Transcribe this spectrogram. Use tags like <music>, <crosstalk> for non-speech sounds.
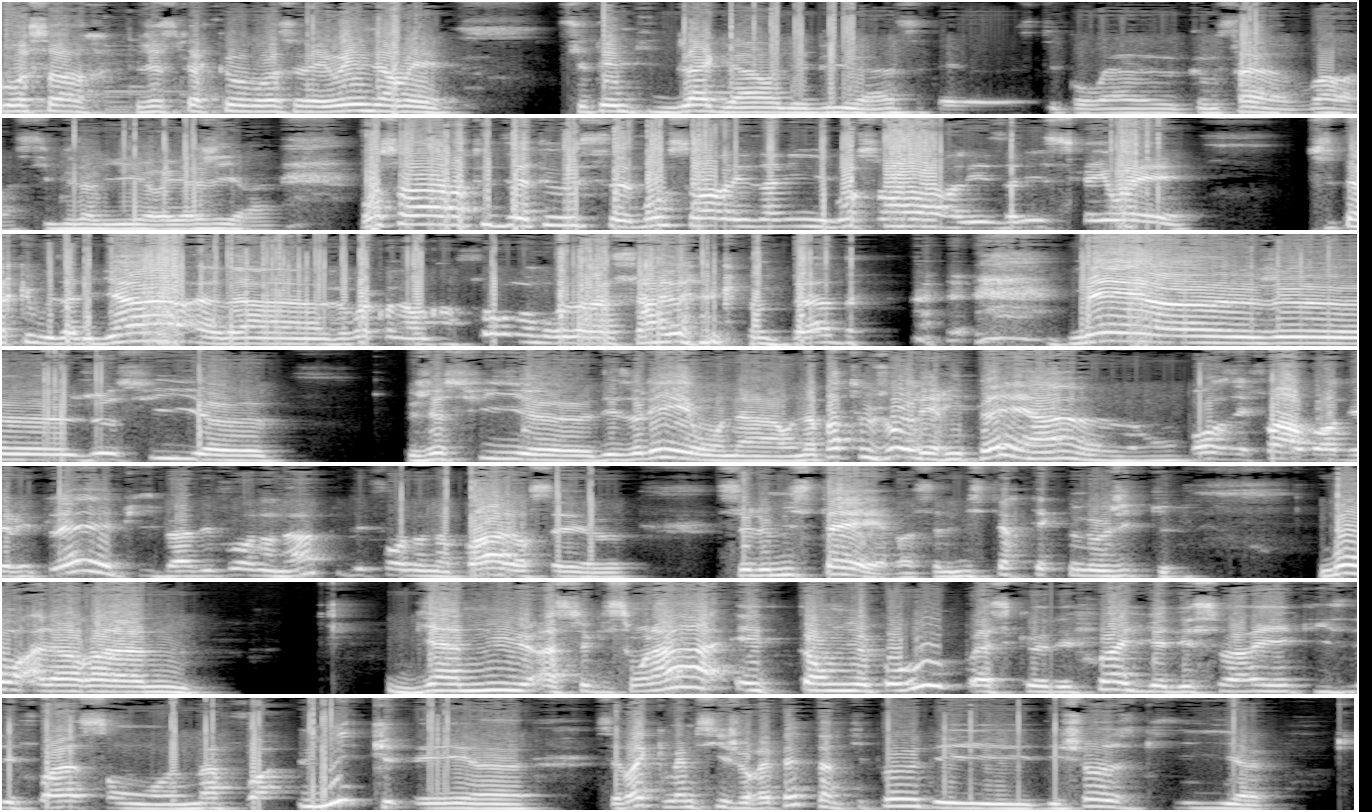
Bonsoir. J'espère que vous me recevez. Oui, non, mais c'était une petite blague hein, au début. Hein. C'était pour euh, comme ça voir si vous alliez réagir. Hein. Bonsoir à toutes et à tous. Bonsoir les amis. Bonsoir les amis Skyway. J'espère que vous allez bien. Eh ben, je vois qu'on est encore fort nombreux dans la salle, <laughs> comme d'hab. Mais euh, je, je suis euh, je suis euh, désolé, on a on n'a pas toujours les replays. Hein. On pense des fois avoir des replays, et puis bah, des fois on en a, des fois on n'en a pas. Alors c'est euh, c'est le mystère, c'est le mystère technologique. Bon, alors euh, bienvenue à ceux qui sont là, et tant mieux pour vous, parce que des fois il y a des soirées qui des fois sont ma foi uniques, et c'est vrai que même si je répète un petit peu des, des choses qui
